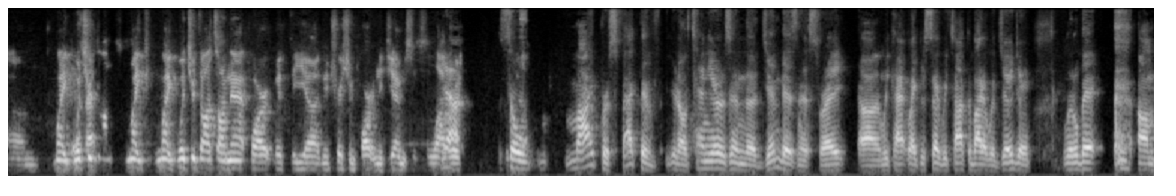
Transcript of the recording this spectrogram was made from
Um, Mike, yeah, what's your thoughts? Mike, Mike, what's your thoughts on that part with the uh, nutrition part in the gyms? It's a lot. Yeah. So my perspective, you know, 10 years in the gym business, right? Uh, and we kind of, like you said, we talked about it with JJ a little bit. um,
